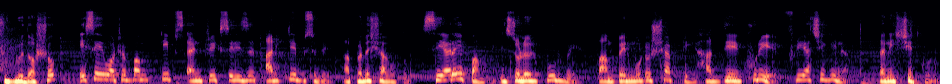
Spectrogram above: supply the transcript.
সুপ্রিয় দর্শক SA water pump tips and trick সিরিজের আরেকটি এপিসোডে আপনাদের স্বাগত। সিআরআই পাম্প ইনস্টলের পূর্বে পাম্পের মোটর শ্যাফটটি হাত দিয়ে ঘুরিয়ে ফ্রি আছে কিনা তা নিশ্চিত করুন।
